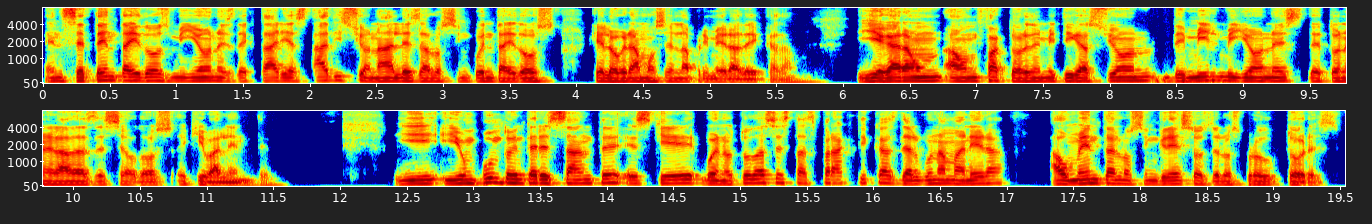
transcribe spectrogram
en 72 millones de hectáreas adicionales a los 52 que logramos en la primera década y llegar a un, a un factor de mitigación de mil millones de toneladas de CO2 equivalente. Y, y un punto interesante es que, bueno, todas estas prácticas de alguna manera aumentan los ingresos de los productores.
